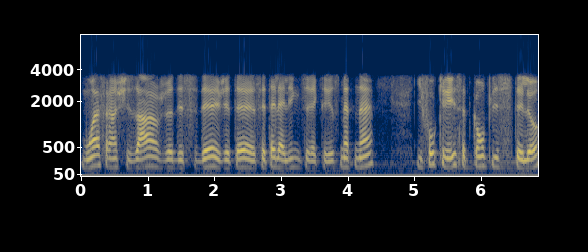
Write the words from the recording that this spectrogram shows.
moi, franchiseur, je décidais, j'étais, c'était la ligne directrice. Maintenant, il faut créer cette complicité-là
